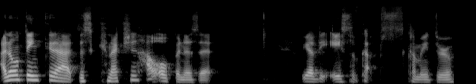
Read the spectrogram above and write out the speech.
I don't think that this connection. How open is it? We have the Ace of Cups coming through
